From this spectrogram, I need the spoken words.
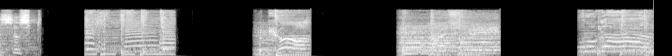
insist because I oh God.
